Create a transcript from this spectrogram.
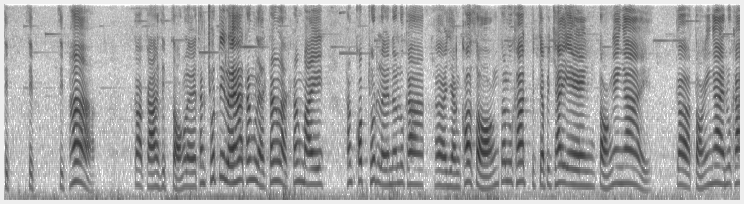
10 10 15ก็กลาง 12 เลยทั้งชุดนี่เลยฮะทั้งแหลกทั้งหลักทั้งใบทั้งครบชุดเลยนะลูกค้าเอ่ออย่างข้อ 2 ถ้าลูกค้าจะไปใช้เองต่อง่าย ๆ ก็ต่อง่ายๆ ลูกค้า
